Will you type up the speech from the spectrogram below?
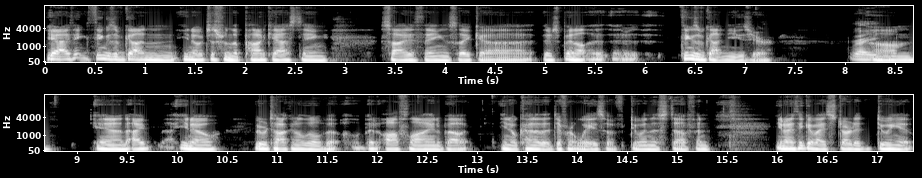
yeah. I think things have gotten you know just from the podcasting side of things, like uh, there's been a, uh, things have gotten easier. Right. Um, and I, you know, we were talking a little bit, a little bit offline about, you know, kind of the different ways of doing this stuff. And, you know, I think if I started doing it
